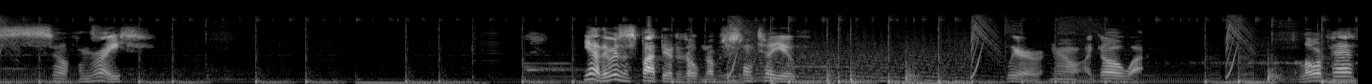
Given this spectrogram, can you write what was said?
So if I'm right... Yeah, there is a spot there that opened up, just won't tell you where. Now, I go, what? Lower path?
